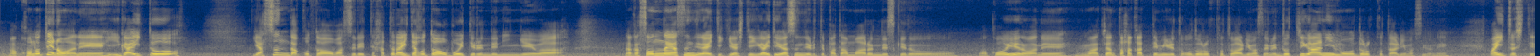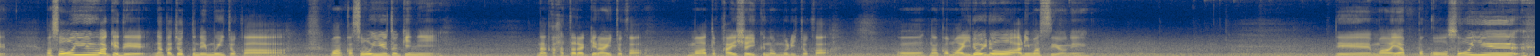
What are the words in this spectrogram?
まあ、この手のはね意外と休んだことは忘れて働いたことは覚えてるんで人間は。なんかそんな休んでないって気がして意外と休んでるってパターンもあるんですけど、まあ、こういうのはね、まあ、ちゃんと測ってみると驚くことはありますよね。どっち側にも驚くことありますよね。まあいいとして、まあ、そういうわけでなんかちょっと眠いとか,、まあ、なんかそういう時になんか働けないとか、まあ、あと会社行くの無理とか、うん、なんかまあいろいろありますよね。でまあやっぱこうそういう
